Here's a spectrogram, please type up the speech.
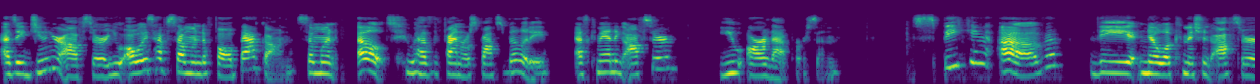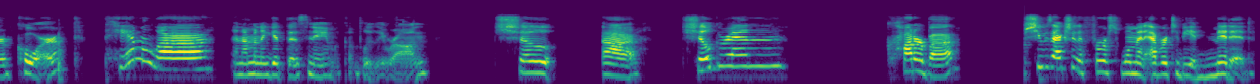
As a junior officer, you always have someone to fall back on, someone else who has the final responsibility. As commanding officer, you are that person. Speaking of the NOAA Commissioned Officer Corps, Pamela, and I'm going to get this name completely wrong, Chil, uh, Chilgren Koterba she was actually the first woman ever to be admitted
